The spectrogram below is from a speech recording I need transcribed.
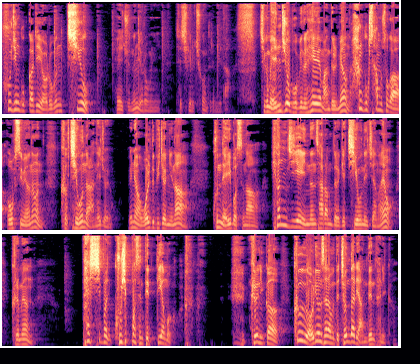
후진국까지 여러분 치유해 주는 여러분이 되시기를 축원드립니다. 지금 NGO 법인을 해외에 만들면 한국 사무소가 없으면은 그 지원을 안 해줘요. 왜냐 월드 비전이나 군 네이버스나 현지에 있는 사람들에게 지원해주잖아요. 그러면 80, 90%를 띄어먹어. 그러니까 그 어려운 사람한테 전달이 안 된다니까.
